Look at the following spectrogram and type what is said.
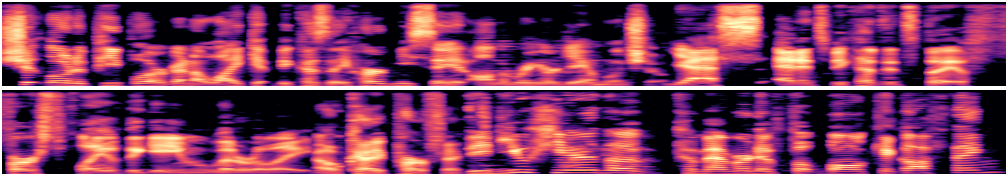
Shitload of people are going to like it because they heard me say it on the Ringer Gambling Show. Yes, and it's because it's the first play of the game, literally. Okay, perfect. Did you hear the commemorative football kickoff thing?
